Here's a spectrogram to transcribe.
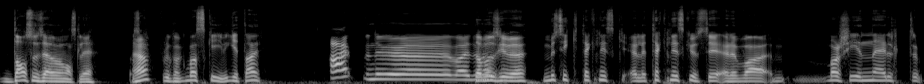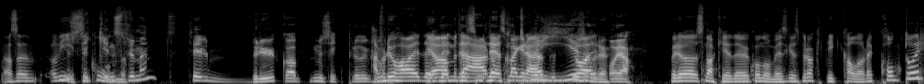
Da syns jeg det var vanskelig. Ja. For du kan ikke bare skrive gitar. Nei, men du øh, Hva er det Da må du du skrive musikkteknisk, eller teknisk utstyr, eller hva Maskinelt Altså å vite kodene. Musikkinstrument til bruk av ja, musikkproduksjon. for du har det, Ja, det, men det, det som, er det som er greia, du kategorier, har. Å ja. For å snakke det økonomiske språk, de kaller det kontor.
